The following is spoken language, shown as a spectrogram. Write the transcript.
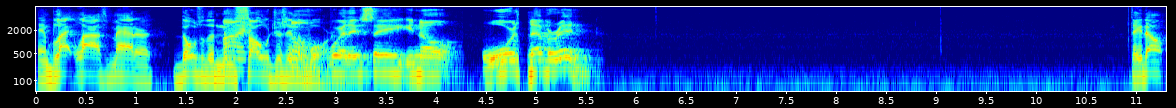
And Black Lives Matter, those are the new I soldiers in the war. Where they say, you know, wars never end. They don't.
